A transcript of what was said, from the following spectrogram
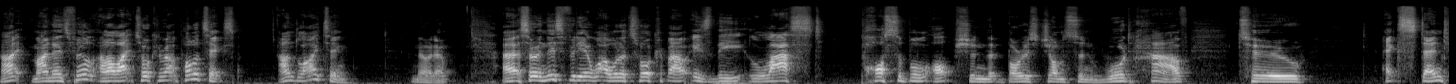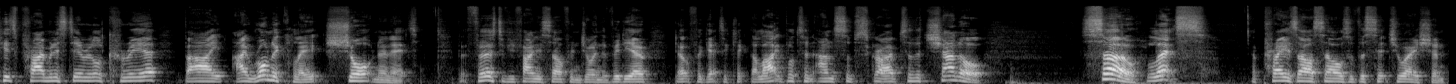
Hi, my name's Phil and I like talking about politics and lighting. No, I don't. Uh, so in this video, what I want to talk about is the last possible option that Boris Johnson would have to extend his prime ministerial career by, ironically, shortening it. But first, if you find yourself enjoying the video, don't forget to click the like button and subscribe to the channel. So let's appraise ourselves of the situation.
